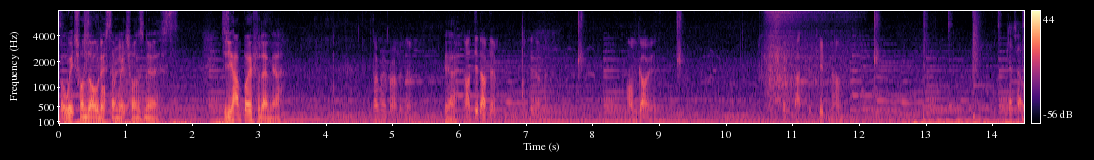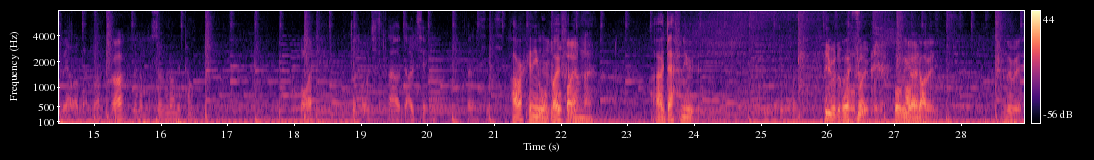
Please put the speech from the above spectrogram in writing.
But which one's oldest and which one's newest? Did you have both of them? Yeah. I Don't remember having them. Yeah. No, I did have them. I did have them. I'm going. Think back to a kid now. Gives that away a little bit, no? Huh? The number seven on the tongue. Why? Don't know, just I would, I would say, for instance. I reckon he wore oh, both of them though. I definitely. Good point. He would have bought What- both. wouldn't he? what we I'm going? going. Newest,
